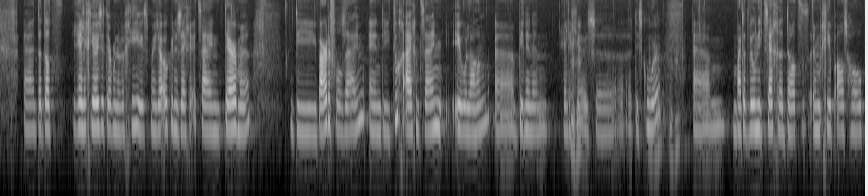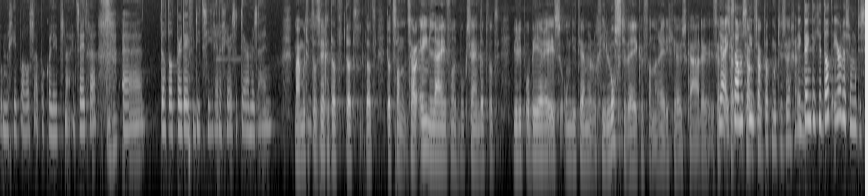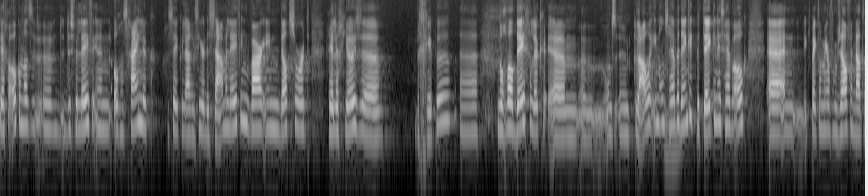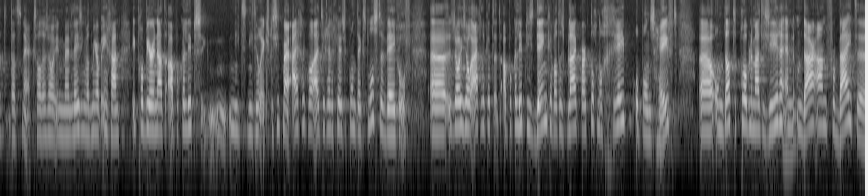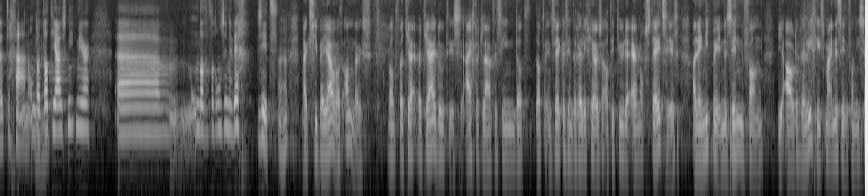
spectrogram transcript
uh, dat dat religieuze terminologie is. Maar je zou ook kunnen zeggen, het zijn termen die waardevol zijn en die toegeëigend zijn eeuwenlang binnen een religieus uh, discours. Mm -hmm. um, maar dat wil niet zeggen dat een begrip als hoop, een begrip als apocalyps, nou, et cetera, -hmm dat dat per definitie religieuze termen zijn. Maar moet ik dan zeggen dat dat, dat, dat zou één lijn van het boek zijn, dat wat jullie proberen is om die terminologie los te weken van een religieus kader? Zou, ja, ik zou, misschien, zou, ik dat moeten zeggen? Ik denk dat je dat eerder zou moeten zeggen, ook omdat uh, dus we leven in een ogenschijnlijk geseculariseerde samenleving, waarin dat soort religieuze begrippen uh, nog wel degelijk um, uh, ons, een klauwen in ons mhm. hebben, denk ik. Betekenis hebben ook. Uh, en ik spreek dan meer voor mezelf inderdaad. Dat, dat, nou ja, ik zal er zo in mijn lezing wat meer op ingaan. Ik probeer inderdaad de apocalyps, niet, niet heel expliciet, maar eigenlijk wel uit die religieuze context los te weken. Of sowieso eigenlijk het, het apocalyptisch denken, wat dus blijkbaar toch nog greep op ons heeft. Om dat te problematiseren en om daaraan voorbij te, te gaan. Omdat mhm. dat juist niet meer uh, omdat het tot ons in de weg zit. Uh -huh. Maar ik zie bij jou wat anders. Want wat jij, wat jij doet is eigenlijk laten zien dat, dat er in zekere zin de religieuze attitude er nog steeds is. Alleen niet meer in de zin van die oude religies, maar in de zin van die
